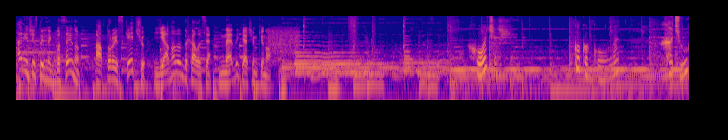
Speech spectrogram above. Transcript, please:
ані чистильник басейну, автори скетчу явно надихалися не дитячим кіно. Хочеш? Кока-коли? Хочу.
